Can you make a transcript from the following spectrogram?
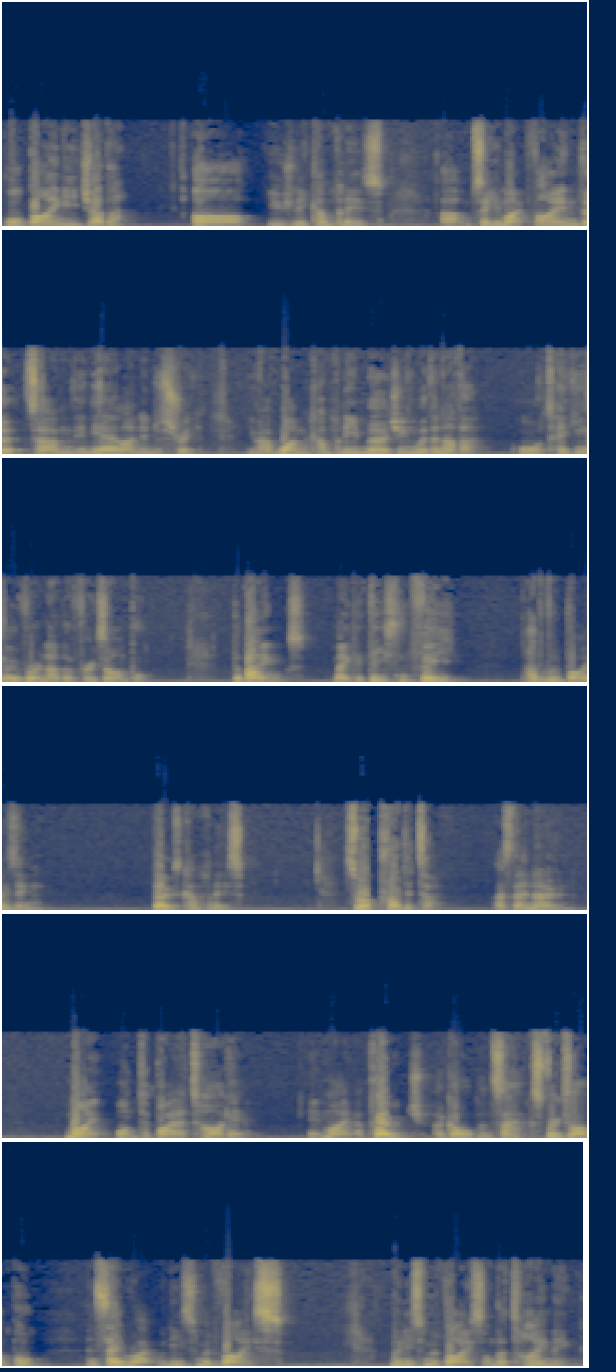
or buying each other, are usually companies. Um, so you might find that um, in the airline industry, you have one company merging with another or taking over another, for example. The banks make a decent fee out of advising those companies. So a predator, as they're known, might want to buy a target. It might approach a Goldman Sachs, for example, and say, right, we need some advice. We need some advice on the timing.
